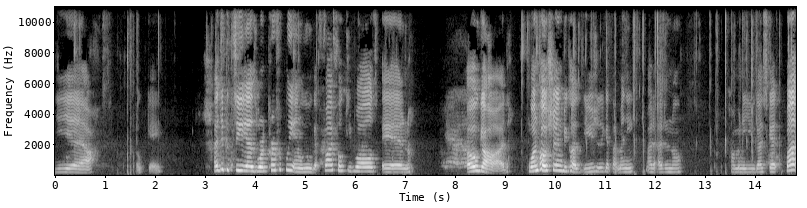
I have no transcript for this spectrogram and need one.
yeah, okay. As you can see, it has worked perfectly, and we will get five Pokeballs, and oh god, one potion because you usually get that many. I, I don't know how many you guys get. But,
